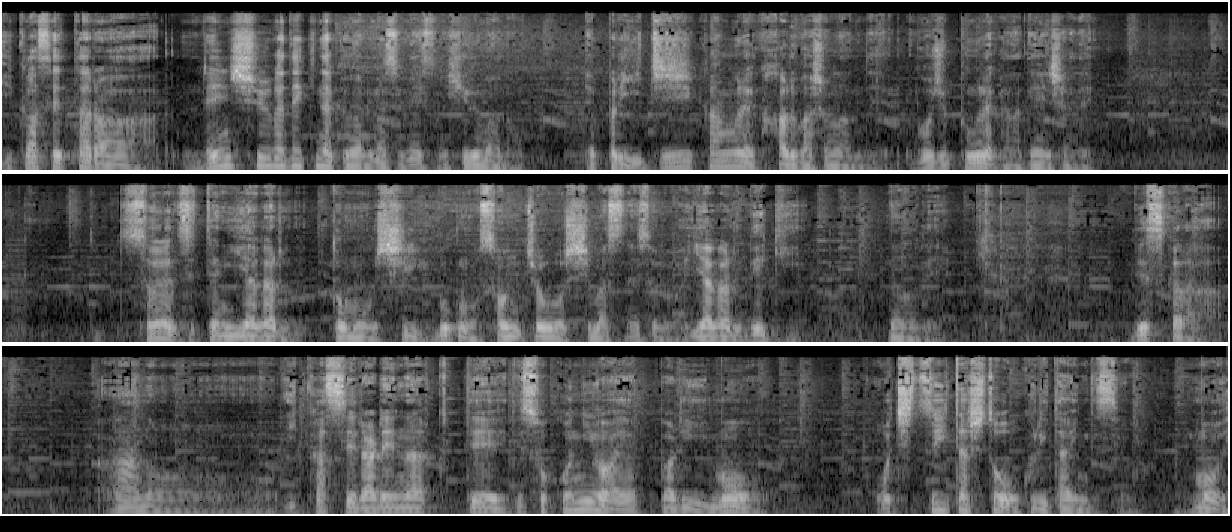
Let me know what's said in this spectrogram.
行かせたら練習ができなくなりますよねその昼間の。やっぱり1時間ぐらいかかる場所なんで50分ぐらいかな電車で。それは絶対に嫌がると思うし僕も尊重しますねそれは嫌がるべきなので。ですからあの行かせられなくてでそこにはやっぱりもう落ち着いた人を送りたいんですよ。もう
